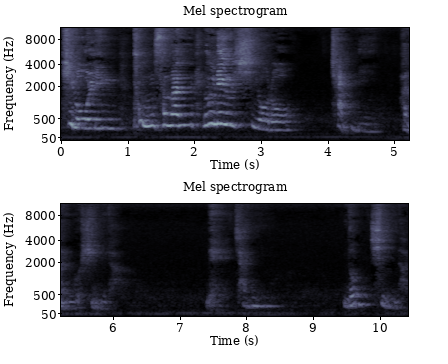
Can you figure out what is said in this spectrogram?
길어 올린 풍성한 은혜의 시오로 찬미하는 것입니다. 내 잔이 넘치나이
